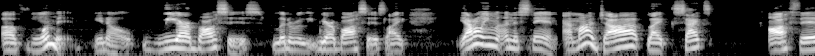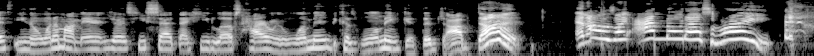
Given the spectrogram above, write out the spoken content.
of women. You know, we are bosses. Literally, we are bosses. Like, y'all don't even understand. At my job, like, Saks off you know, one of my managers, he said that he loves hiring women because women get the job done. And I was like, I know that's right.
